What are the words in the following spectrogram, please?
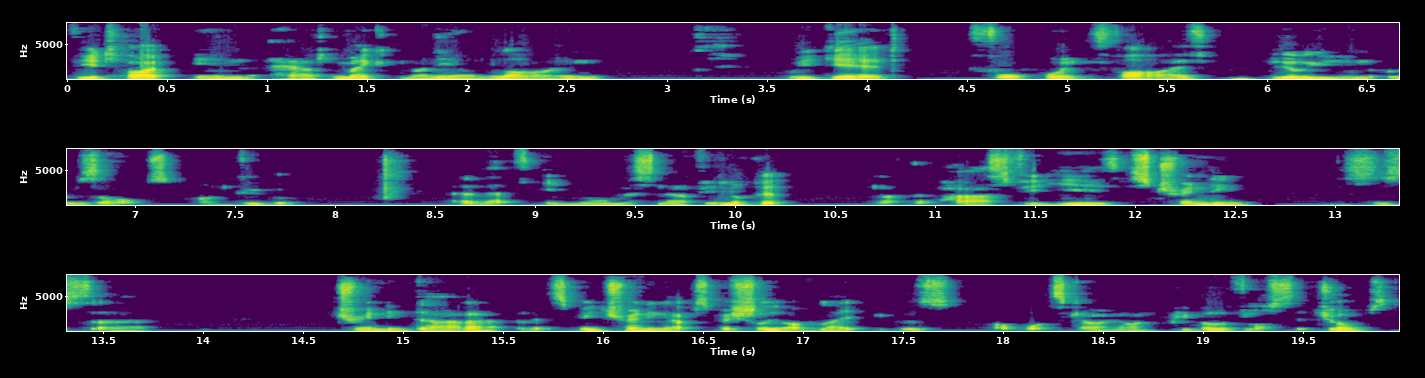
If you type in how to make money online, we get 4.5 billion results on Google. And that's enormous. Now, if you look at like the past few years, it's trending. This is uh, trending data, and it's been trending up, especially of late because of what's going on. People have lost their jobs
